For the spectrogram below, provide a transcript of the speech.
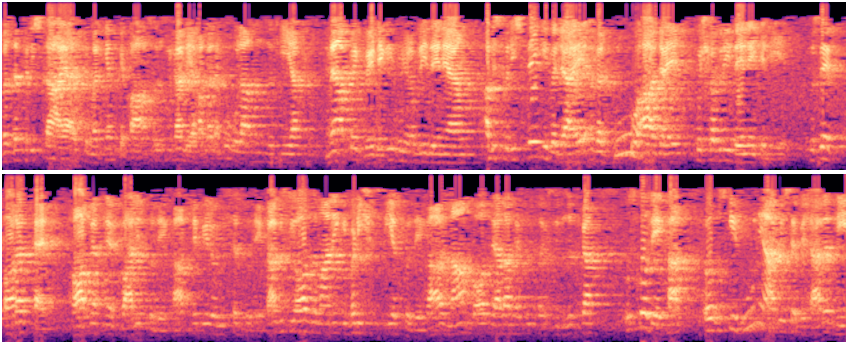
بس جب فرشتہ آیا اس مریم کے پاس اور اس نے کہا لیا حمل کو غلام کیا میں آپ کو ایک بیٹے کی خوشخبری دینے آیا ہوں۔ اب اس فرشتے کی بجائے اگر تو آ جائے خوشخبری دینے کے لیے اسے عورت ہے۔ خواب میں اپنے والد کو دیکھا، اپنے پیر و مصر کو دیکھا، کسی اور زمانے کی بڑی شخصیت کو دیکھا، اور نام بہت زیادہ محسوس ہوا کسی بزرگ کا، اس کو دیکھا اور اس کی روح نے آگے اسے بشارت دی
